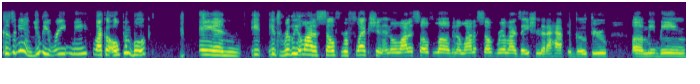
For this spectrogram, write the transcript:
because again, you be reading me like an open book, and it, it's really a lot of self reflection and a lot of self love and a lot of self realization that I have to go through. Uh, me being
